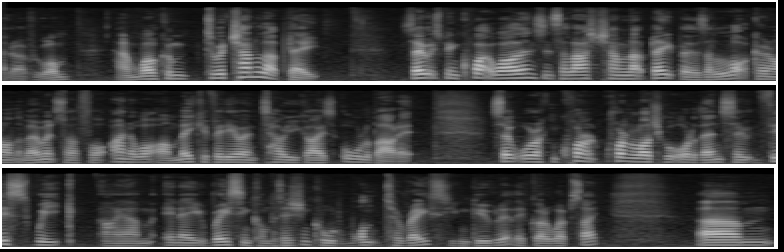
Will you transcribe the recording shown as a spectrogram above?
Hello everyone and welcome to a channel update. So it's been quite a while then since the last channel update but there's a lot going on at the moment so I thought I know what I'll make a video and tell you guys all about it. So work in chron chronological order then so this week I am in a racing competition called Want to Race you can google it they've got a website. Um,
